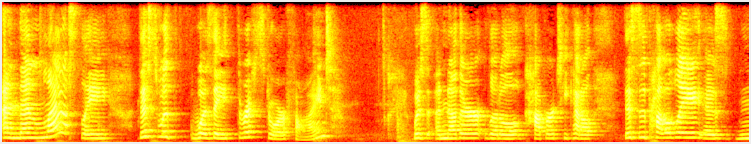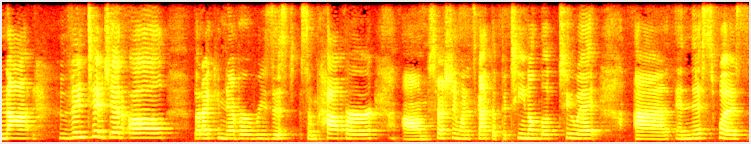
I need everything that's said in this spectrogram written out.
And then lastly, this was, was a thrift store find was another little copper tea kettle. This is probably is not vintage at all, but I can never resist some copper, um, especially when it's got the patina look to it. Uh, and this was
